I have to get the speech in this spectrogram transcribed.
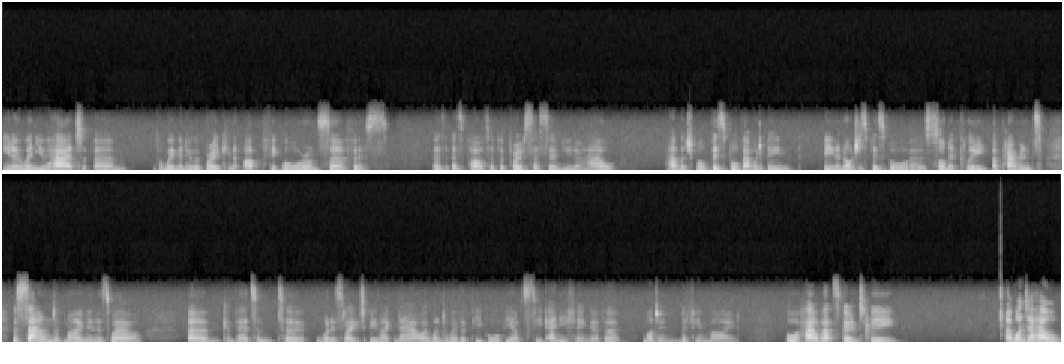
you know, when you had um, the women who were breaking up the ore on surface as, as part of the processing, you know, how how much more visible that would have been, been and not just visible, uh, sonically apparent, the sound of mining as well, um, compared to, to what it's like to be like now. I wonder whether people will be able to see anything of a modern lithium mine or how that's going to be. I wonder how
